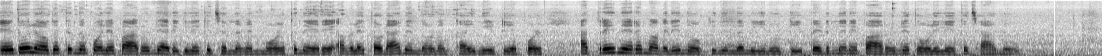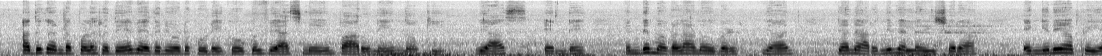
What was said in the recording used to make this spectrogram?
ഏതോ ലോകത്തെന്ന പോലെ പാറുവിന്റെ അരികിലേക്ക് ചെന്നവൻ മോൾക്ക് നേരെ അവളെ തൊടാനെന്നോണം കൈ നീട്ടിയപ്പോൾ അത്രയും നേരം അവനെ നോക്കി നിന്ന മീനൂട്ടി പെടുന്നനെ പാറുവിന്റെ തോളിലേക്ക് ചാഞ്ഞു. അത് കണ്ടപ്പോൾ ഹൃദയവേദനയോടുകൂടെ ഗോകുൽ വ്യാസിനെയും പാറുവിനെയും നോക്കി. "വ്യാസ്, എന്റെ എന്റെ മകളാണോ ഇവൾ? ഞാൻ ഞാൻ അറിഞ്ഞില്ലല്ലോ ഈശ്വര എങ്ങനെയാ പ്രിയ?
